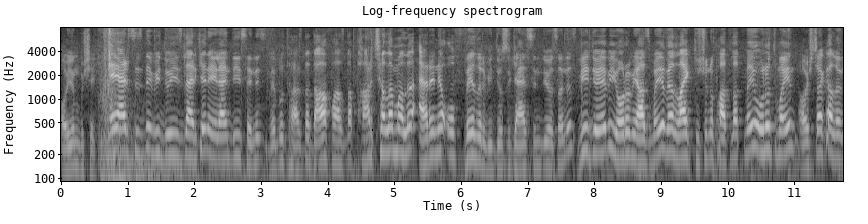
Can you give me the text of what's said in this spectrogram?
Oyun bu şekilde. Eğer siz de videoyu izlerken eğlendiyseniz ve bu tarzda daha fazla parçalamalı Arena of Valor videosu gelsin diyorsanız videoya bir yorum yazmayı ve like tuşunu patlatmayı unutmayın. Hoşçakalın.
